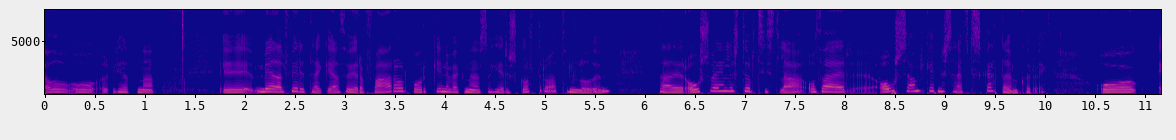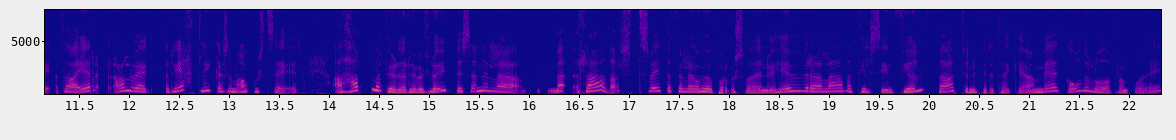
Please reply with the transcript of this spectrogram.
úr borginni, við erum að missa fyrirtæki vegna þess og og, hérna, e, meðal fyrirtækja þau eru að fara úr borginu vegna þess að hér er skortur og atvinnulóðum, það er ósveginlega stjórnsísla og það er ósamkeppnishæft skattaumkörfi og e, það er alveg rétt líka sem Ágúst segir að Hafnafjörður hefur hlaupið sannilega hraðarst sveitafélag á höfuborgarsvæðinu hefur verið að laða til sín fjölda atvinnufyrirtækja með góðu loðaframbóði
